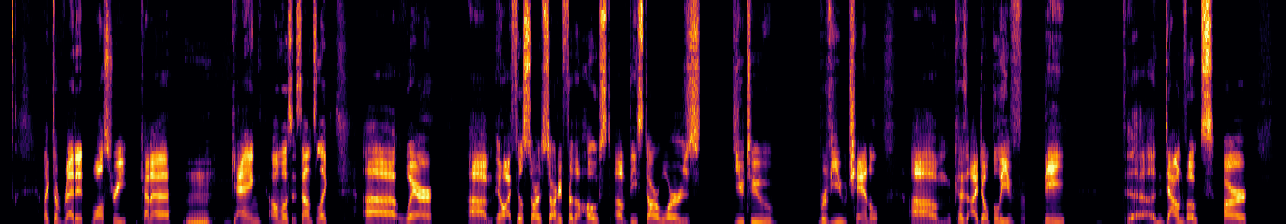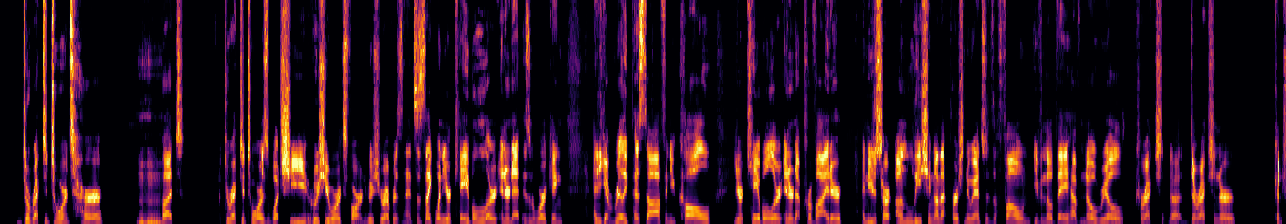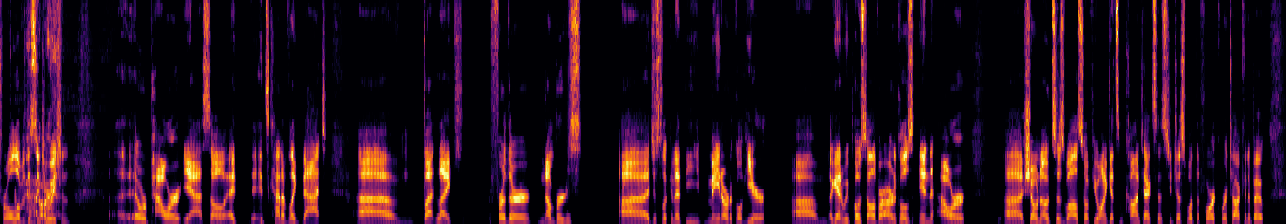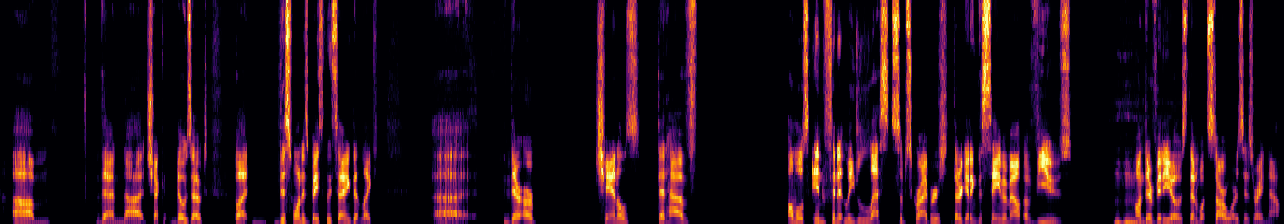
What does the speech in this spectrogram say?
like the Reddit Wall Street kind of mm, gang almost it sounds like uh where um you know i feel sorry sorry for the host of the star wars youtube review channel um because i don't believe the uh, downvotes are directed towards her mhm. but directed towards what she who she works for and who she represents. It's like when your cable or internet isn't working and you get really pissed off and you call your cable or internet provider and you just start unleashing on that person who answers the phone even though they have no real correction uh, direction or control Or over the situation uh, or power. Yeah, so it, it's kind of like that. Um, but like further numbers uh, just looking at the main article here. Um, again, we post all of our articles in our uh, show notes as well. So if you want to get some context as to just what the fork we're talking about, um, then uh, check those out. But this one is basically saying that like uh, there are channels that have almost infinitely less subscribers that are getting the same amount of views Mhm. on their videos than what Star Wars is right now.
